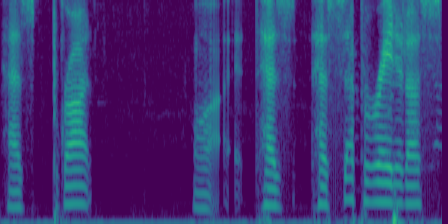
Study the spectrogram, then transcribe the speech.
has brought well has has separated us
